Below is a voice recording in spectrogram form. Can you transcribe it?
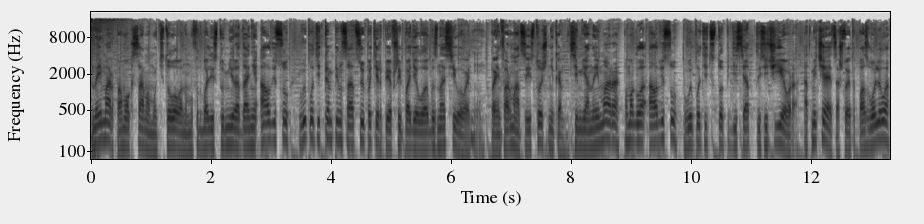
Неймар помог самому титулованному футболисту мира Дани Алвису выплатить компенсацию потерпевшей по делу об изнасиловании. По информации источника, семья Неймара помогла Алвису выплатить 150 тысяч евро. Отмечается, что это позволило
